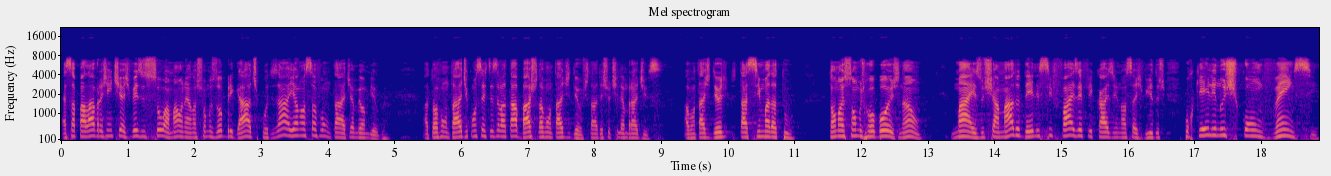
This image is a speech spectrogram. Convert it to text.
Essa palavra a gente às vezes soa mal, né? Nós fomos obrigados por dizer, ah, e a nossa vontade, é meu amigo? A tua vontade, com certeza, ela está abaixo da vontade de Deus, tá? Deixa eu te lembrar disso. A vontade de Deus está acima da tua. Então nós somos robôs? Não. Mas o chamado dele se faz eficaz em nossas vidas, porque ele nos convence,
